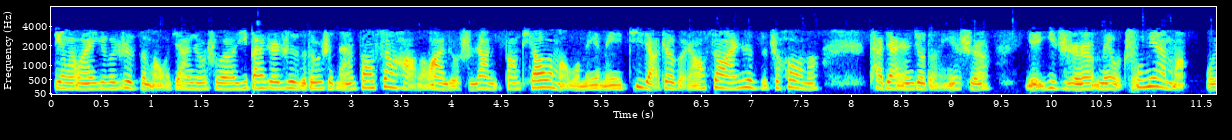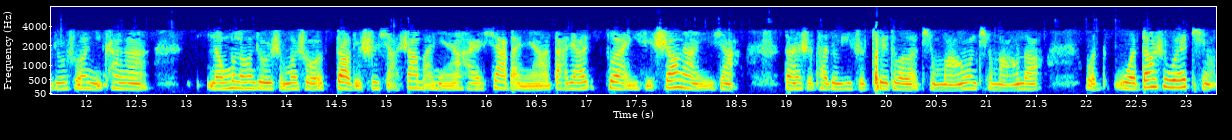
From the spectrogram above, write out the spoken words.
定了完一个日子嘛。我家人就说，一般这日子都是男方算好的话，就是让女方挑了嘛。我们也没计较这个。然后算完日子之后呢，他家人就等于是也一直没有出面嘛。我就说，你看看。能不能就是什么时候到底是想上半年啊还是下半年啊？大家坐在一起商量一下。但是他就一直推脱了，挺忙挺忙的。我我当时我也挺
